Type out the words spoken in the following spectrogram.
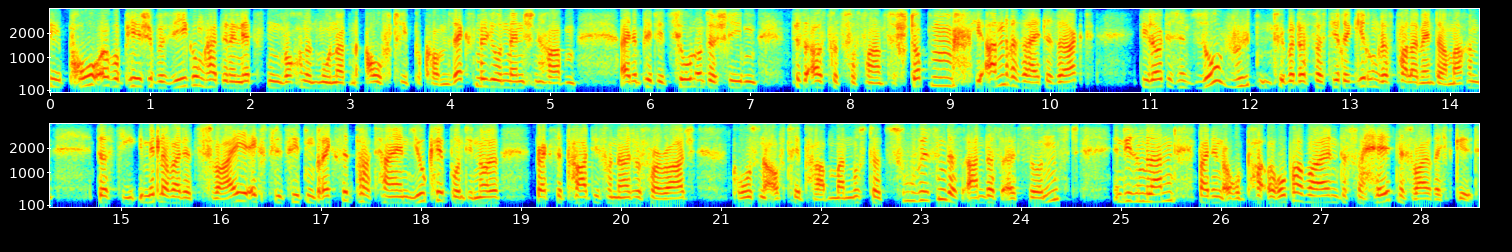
die proeuropäische Bewegung hat in den letzten Wochen und Monaten Auftrieb bekommen. Sechs Millionen Menschen haben eine Petition unterschrieben, das Austrittsverfahren zu stoppen. Die andere Seite sagt, die Leute sind so wütend über das, was die Regierung und das Parlament da machen, dass die mittlerweile zwei expliziten Brexit-Parteien, UKIP und die neue Brexit-Party von Nigel Farage, großen Auftrieb haben. Man muss dazu wissen, dass anders als sonst in diesem Land bei den Europa Europawahlen das Verhältniswahlrecht gilt.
